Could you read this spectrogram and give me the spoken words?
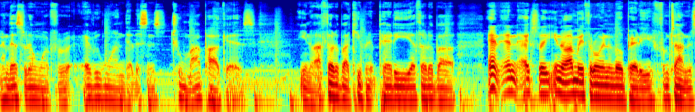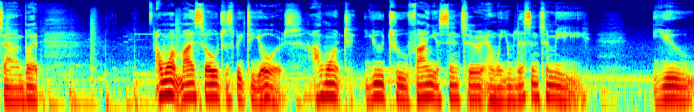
And that's what I want for everyone that listens to my podcast. You know, I thought about keeping it petty. I thought about, and and actually, you know, I may throw in a little petty from time to time, but I want my soul to speak to yours. I want you to find your center, and when you listen to me, you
